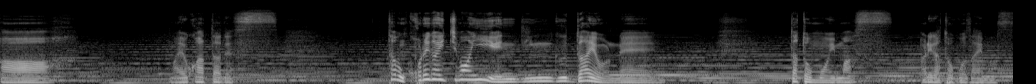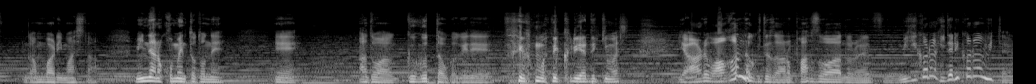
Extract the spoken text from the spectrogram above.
はあ。まあ、よかったです。多分これが一番いいエンディングだよね。だと思います。ありがとうございます。頑張りました。みんなのコメントとね、ええあとはググったおかげで 最後までクリアできました。いや、あれわかんなくてさ、あのパスワードのやつ。右から左から？みたいな。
